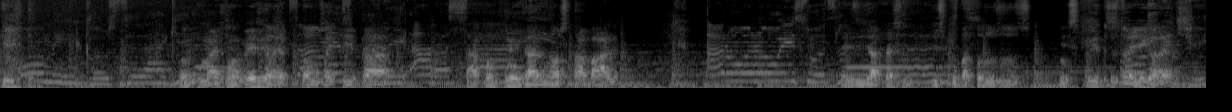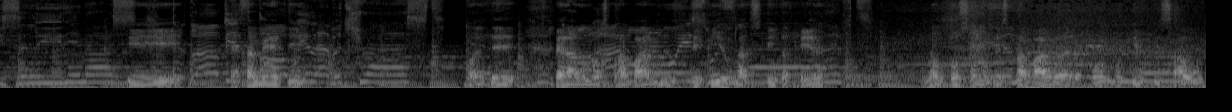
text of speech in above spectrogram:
Green Hoje mais uma vez galera, estamos aqui para dar continuidade no nosso trabalho. Desde já peço desculpa a todos os inscritos aí galera. E certamente pode ter esperado o nosso trabalho de review na quinta-feira não trouxemos esse trabalho, galera, por motivo de saúde.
